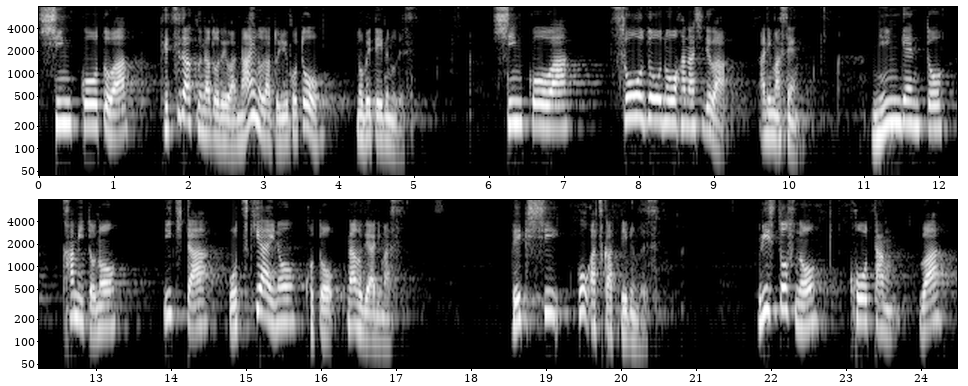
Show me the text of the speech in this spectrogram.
信仰とは哲学などではないのだということを述べているのです。信仰は創造のお話ではありません。人間と神との生きたお付き合いのことなのであります。歴史を扱っているのです。クリストスの降誕は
